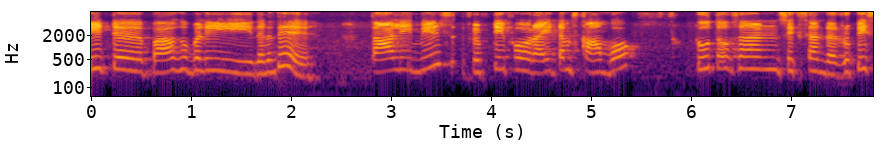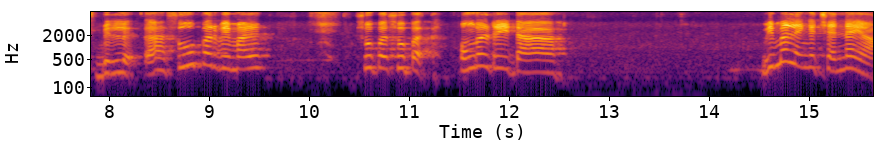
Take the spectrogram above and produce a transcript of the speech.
ஈட்டு பாகுபலி இதனது thali meals fifty four items combo two thousand six hundred rupees bill super Vimal. Super super Pongal ட்ரீட்டா விமல் எங்க சென்னையா?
